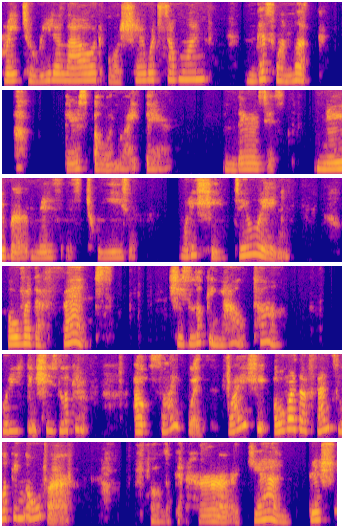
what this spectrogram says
great to read aloud or share with someone. And this one, look, there's Owen right there. And there's his neighbor, Mrs. Tweezer. What is she doing? Over the fence. She's looking out, huh? What do you think she's looking outside with? Why is she over the fence looking over? Oh, look at her again. There she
